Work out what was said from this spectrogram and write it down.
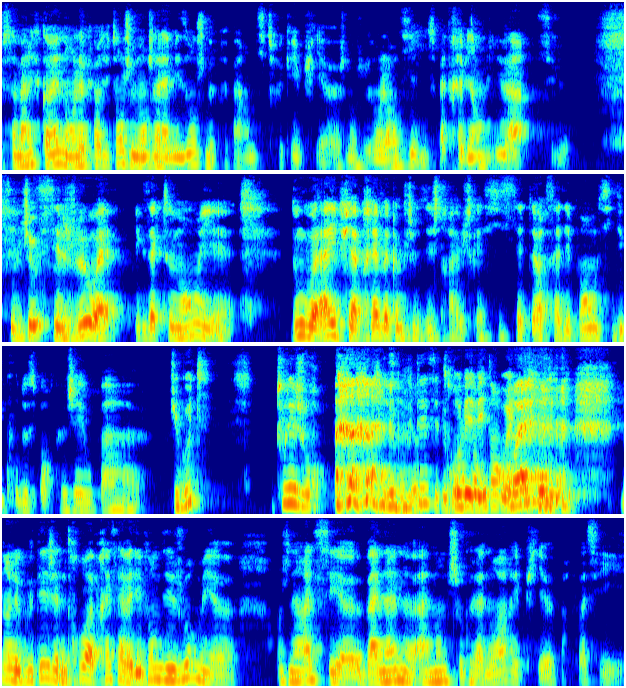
ça m'arrive quand même, dans la plupart du temps, je mange à la maison, je me prépare un petit truc et puis euh, je mange devant l'ordi. Bon, c'est pas très bien, mais là, c'est le, c'est le jeu. C'est le jeu, ouais, exactement. Et Donc voilà, et puis après, bah, comme je te disais, je travaille jusqu'à 6-7 heures, ça dépend aussi des cours de sport que j'ai ou pas. Tu goûtes? Tous les jours. le goûter, c'est trop bébé. Ouais. Ouais. non, le goûter, j'aime trop. Après, ça va dépendre des jours, mais euh, en général, c'est euh, banane, amande, chocolat noir, et puis euh, parfois, c'est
